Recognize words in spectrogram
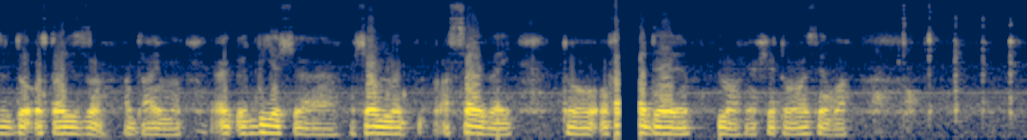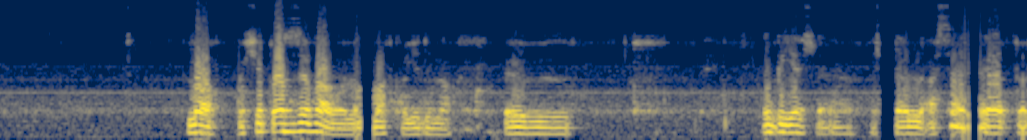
z- do ostali z Adajmu. Jak jak bije się, się na na serwej, to wtedy, no, jak się to nazywa. No, jak się to nazywało, no, matko jedyna. Yy, jak bije się, na serwej, to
